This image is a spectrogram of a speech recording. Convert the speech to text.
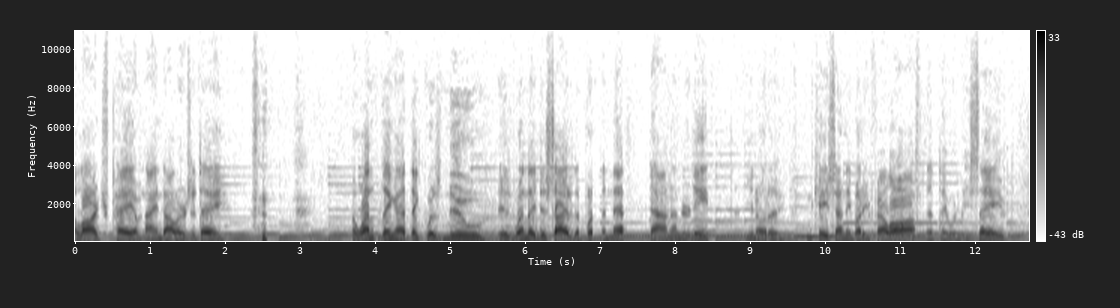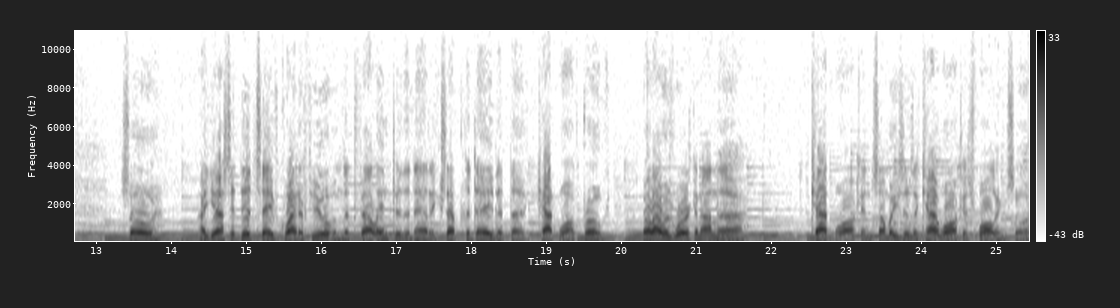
a large pay of $9 a day. the one thing I think was new is when they decided to put the net down underneath, you know, to, in case anybody fell off, that they would be saved. So I guess it did save quite a few of them that fell into the net, except the day that the catwalk broke. Well, I was working on the catwalk, and somebody says the catwalk is falling. So,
